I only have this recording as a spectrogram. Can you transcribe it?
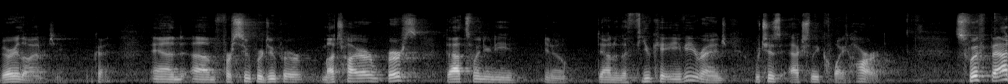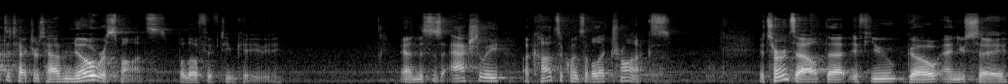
Very low energy, okay? And um, for super duper much higher bursts, that's when you need, you know, down in the few keV range, which is actually quite hard. Swift bat detectors have no response below 15 keV. And this is actually a consequence of electronics. It turns out that if you go and you say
